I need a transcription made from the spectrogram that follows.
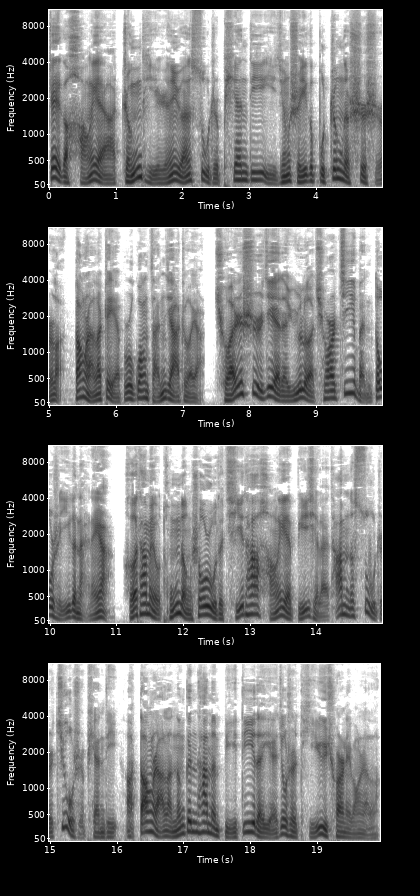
这个行业啊，整体人员素质偏低，已经是一个不争的事实了。当然了，这也不是光咱家这样，全世界的娱乐圈基本都是一个奶奶样。和他们有同等收入的其他行业比起来，他们的素质就是偏低啊。当然了，能跟他们比低的，也就是体育圈那帮人了。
